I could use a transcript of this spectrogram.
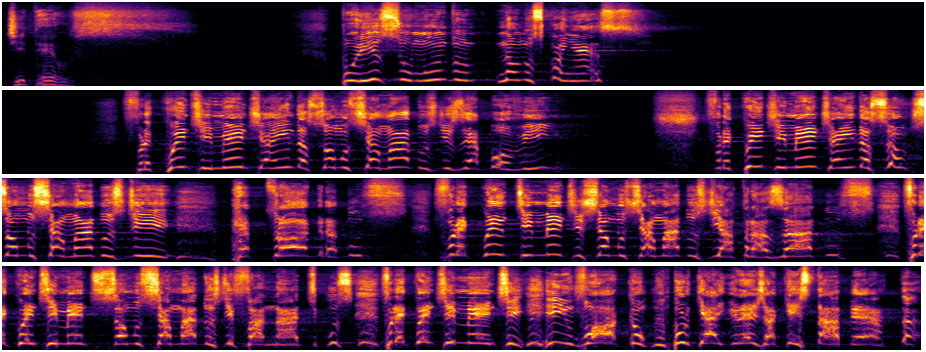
de Deus. Por isso o mundo não nos conhece. Frequentemente ainda somos chamados de Zé Povinho. Frequentemente ainda somos chamados de retrógrados, frequentemente somos chamados de atrasados, frequentemente somos chamados de fanáticos, frequentemente invocam porque a igreja aqui está aberta.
